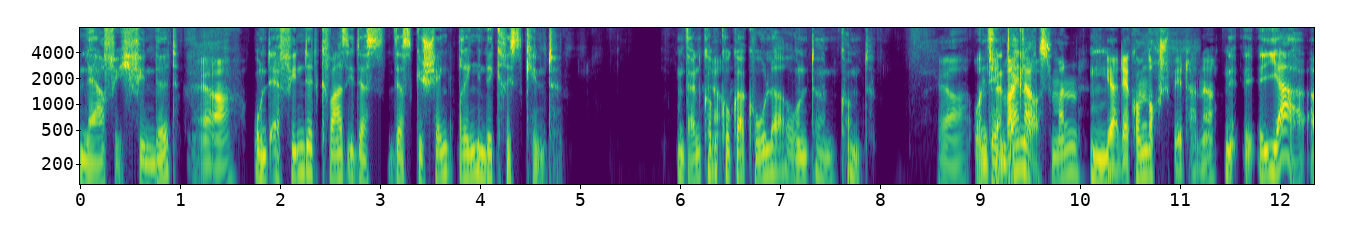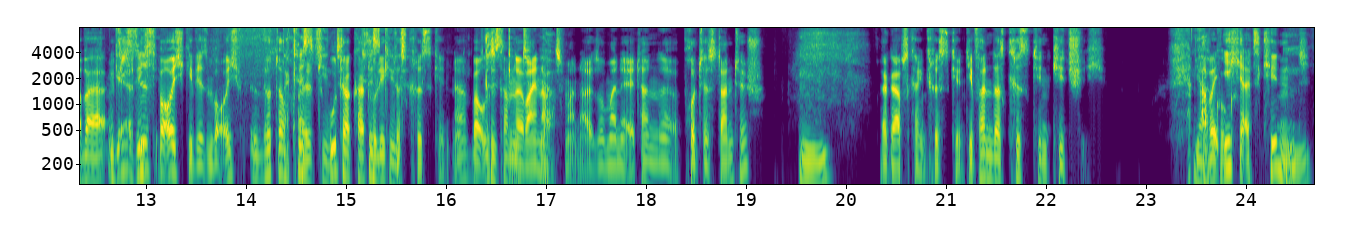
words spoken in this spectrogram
nervig findet. Ja. Und er findet quasi das, das geschenkbringende Christkind. Und dann kommt ja. Coca-Cola und dann kommt. Ja, und den Weihnachtsmann, mhm. ja, der kommt noch später, ne? Äh, ja, aber. Wie ist es bei euch gewesen? Bei euch wird doch als guter Katholik Christkind. das Christkind, ne? Bei uns Christkind, kam der Weihnachtsmann. Ja. Also meine Eltern äh, protestantisch. Mhm. Da gab es kein Christkind. Die fanden das Christkind kitschig. Ja, Aber guck. ich als Kind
